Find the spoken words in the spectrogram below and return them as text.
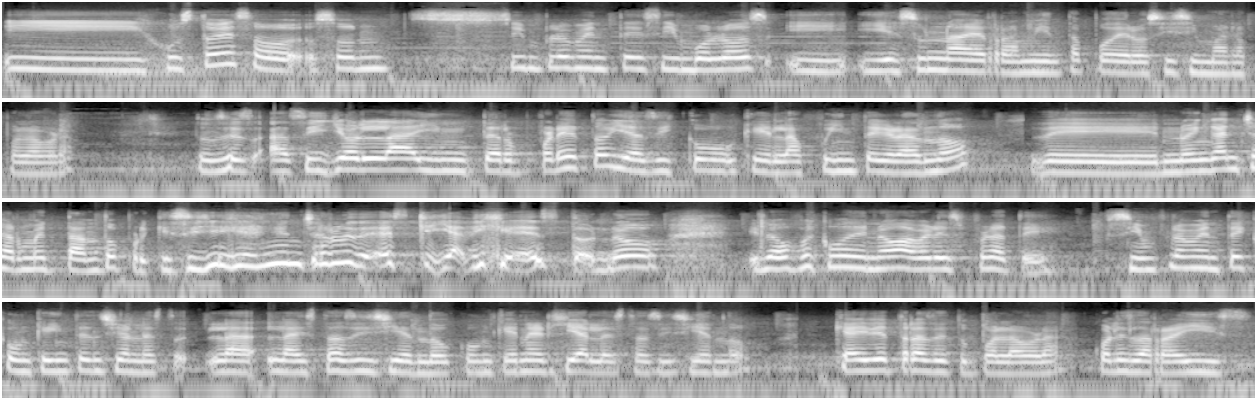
y justo eso, son simplemente símbolos y, es una herramienta poderosísima la palabra. Entonces así yo la interpreto y así como que la fui integrando de no engancharme tanto porque si llegué a engancharme de, es que ya dije esto, no. Y luego fue como de no, a ver, espérate, simplemente con qué intención la, la estás diciendo, con qué energía la estás diciendo, qué hay detrás de tu palabra, cuál es la raíz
